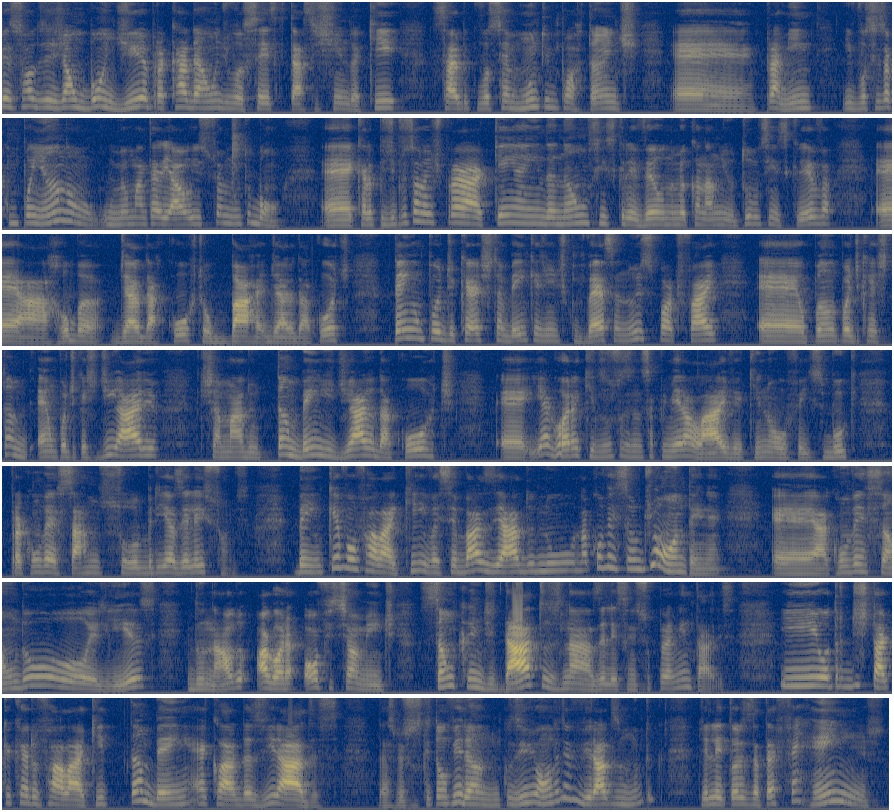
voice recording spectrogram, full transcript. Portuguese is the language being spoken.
Pessoal, desejar um bom dia para cada um de vocês que está assistindo aqui. Sabe que você é muito importante é, para mim e vocês acompanhando o meu material, isso é muito bom. É, quero pedir principalmente para quem ainda não se inscreveu no meu canal no YouTube, se inscreva, é arroba Diário da Corte ou barra Diário da Corte. Tem um podcast também que a gente conversa no Spotify. É, o plano do podcast é um podcast diário chamado também de Diário da Corte. É, e agora aqui nós vamos fazer nossa primeira live aqui no Facebook para conversarmos sobre as eleições. Bem, o que eu vou falar aqui vai ser baseado no, na convenção de ontem, né? É a convenção do Elias e do Naldo, agora oficialmente são candidatos nas eleições suplementares. E outro destaque que eu quero falar aqui também é claro das viradas, das pessoas que estão virando. Inclusive ontem teve viradas muito de eleitores até ferrenhos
